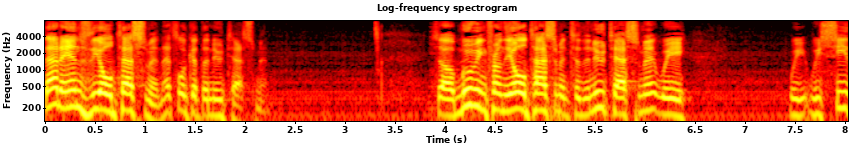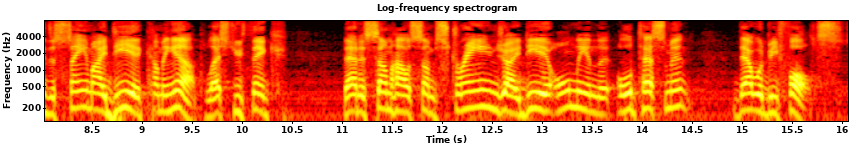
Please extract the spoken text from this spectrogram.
that ends the Old Testament. Let's look at the New Testament. So, moving from the Old Testament to the New Testament, we, we, we see the same idea coming up, lest you think that is somehow some strange idea only in the Old Testament. That would be false.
